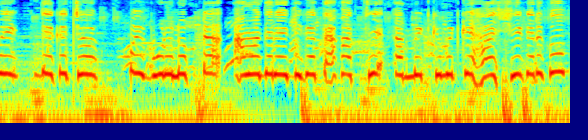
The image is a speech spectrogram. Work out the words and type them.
মরুভূমি দেখেছ? ওই বুড়ো লোকটা আমাদের এইদিকে তাকাচ্ছে আর মিটকে মিটকে হাসছে কীরকম?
